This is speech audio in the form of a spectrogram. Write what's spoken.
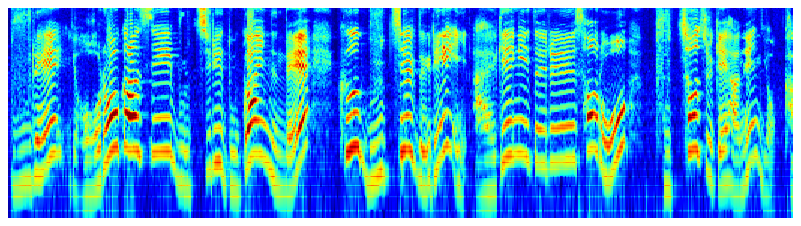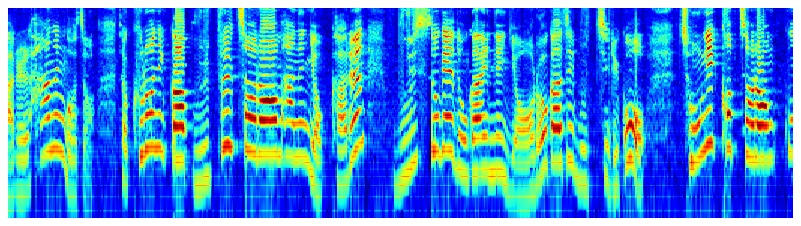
물에 여러 가지 물질이 녹아 있는데 그 물질들이 이 알갱이들을 서로 붙여주게 하는 역할을 하는 거죠. 자, 그러니까 물풀처럼 하는 역할은 물 속에 녹아 있는 여러 가지 물질이고 종이컵처럼 꾹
